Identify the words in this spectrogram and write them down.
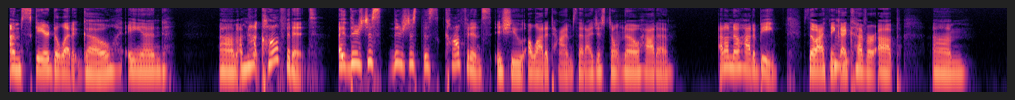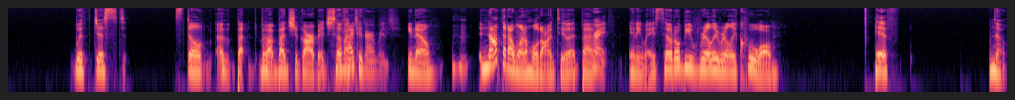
I'm scared to let it go and um, i'm not confident. I, there's just there's just this confidence issue a lot of times that i just don't know how to i don't know how to be. So i think i cover up um, with just still a, bu- a bunch of garbage. So if Bunch i could garbage. you know not that i want to hold on to it but Right. anyway so it'll be really really cool if no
